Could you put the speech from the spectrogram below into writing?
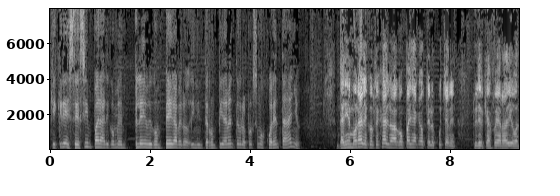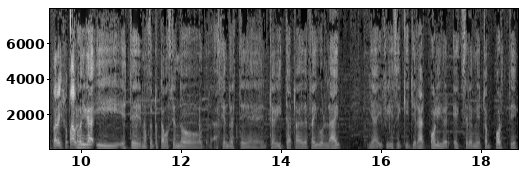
que crece sin parar y con empleo y con pega, pero ininterrumpidamente por los próximos 40 años. Daniel Morales, concejal, nos acompaña acá, usted lo escucha en el Twitter Café de Radio Valparaíso. Pablo. Oiga, y este nosotros estamos haciendo haciendo este entrevista a través de Facebook Live, ya, y fíjese que Gerard Oliver, ex de transporte,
